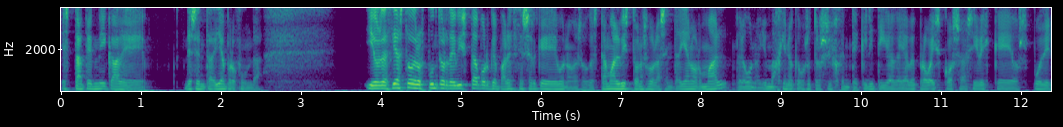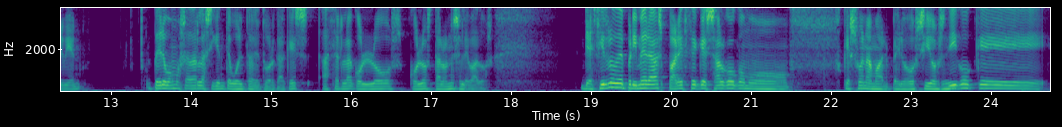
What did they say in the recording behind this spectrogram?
esta técnica de, de sentadilla profunda. Y os decía esto de los puntos de vista porque parece ser que, bueno, eso, que está mal visto no solo la sentadilla normal, pero bueno, yo imagino que vosotros sois gente crítica, que ya probáis cosas y veis que os puede ir bien. Pero vamos a dar la siguiente vuelta de tuerca, que es hacerla con los, con los talones elevados. Decirlo de primeras parece que es algo como que suena mal, pero si os digo que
